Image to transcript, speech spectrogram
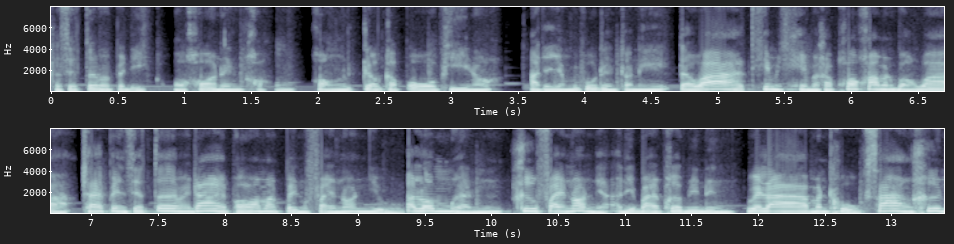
คือเซตเตอร์มันเป็นอีกหัวข้อหนึ่งของของเกี่ยวกับ OOP เนาะ อาจจะยังไม่พูดถึงตอนนี้ แต่ว่าที่เห็นไหมครับ ข้อความมันบอกว่าใช้เป็นเซตเตอร์ไม่ได้ เพราะว่ามันเป็นไฟนอลอยู่ อารมณ์เหมือนคือไฟนอลเนี่ยอธิบายเพิ่มนิดนึง เวลามันถูกสร้างขึ้น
